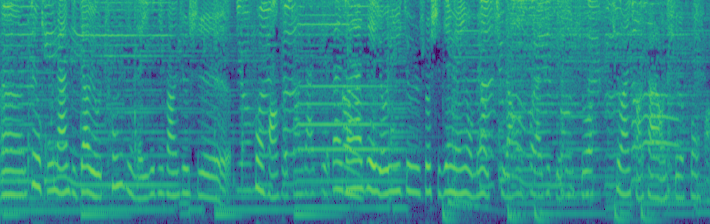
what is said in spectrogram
嗯，对湖南比较有憧憬的一个地方就是凤凰和张家界，但是张家界由于就是说时间原因我没有去，然后后来就决定说去完长沙，然后去了凤凰。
